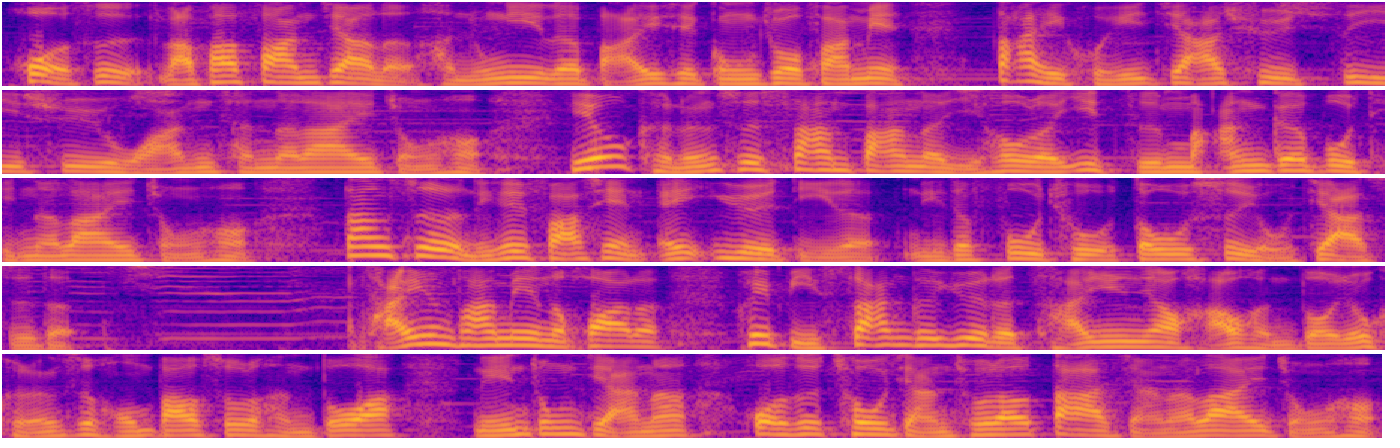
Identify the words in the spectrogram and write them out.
或者是哪怕放假了，很容易的把一些工作方面带回家去继续完成的那一种哈。也有可能是上班了以后呢，一直忙个不停的那一种哈。但是呢，你会发现，哎，月底了，你的付出都是有价值的。财运方面的话呢，会比上个月的财运要好很多，有可能是红包收了很多啊，年终奖呢，或者是抽奖抽到大奖的那一种哈。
